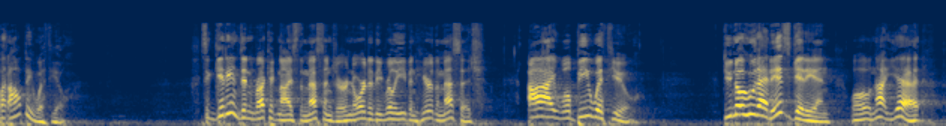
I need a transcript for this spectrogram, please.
But I'll be with you. See, Gideon didn't recognize the messenger, nor did he really even hear the message. I will be with you. Do you know who that is, Gideon? Well, not yet.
